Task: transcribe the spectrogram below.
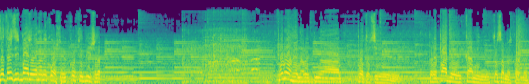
За 30 балів вона не коштує, коштує більше. Пороги на, на потоці, перепади, камінь, то саме складне.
